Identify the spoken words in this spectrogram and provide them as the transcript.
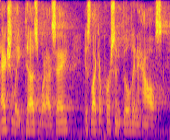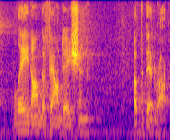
actually does what I say is like a person building a house laid on the foundation of the bedrock.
